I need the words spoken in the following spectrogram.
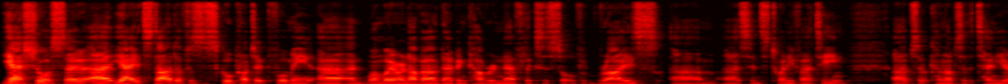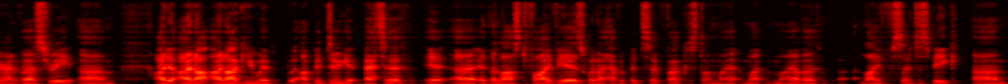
Yeah, sure. So, uh, yeah, it started off as a school project for me, uh, and one way or another, I've now been covering Netflix's sort of rise um, uh, since 2013. Um, so, coming up to the 10 year anniversary. Um, I'd, I'd, I'd argue we I've been doing it better in, uh, in the last five years when I haven't been so focused on my, my, my other life, so to speak. Um,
